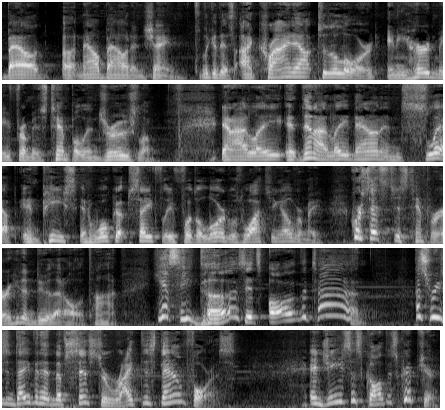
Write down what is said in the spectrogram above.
bowed uh, now bowed in shame. Look at this. I cried out to the Lord and he heard me from his temple in Jerusalem. And I lay and then I lay down and slept in peace and woke up safely for the Lord was watching over me. Of course that's just temporary. He doesn't do that all the time. Yes, he does. It's all the time. That's the reason David had enough sense to write this down for us. And Jesus called it scripture.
